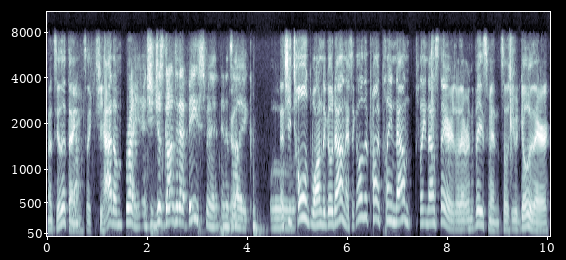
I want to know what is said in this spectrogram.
That's the other thing. Yeah. It's like she had them, Right, and she just got into that basement, and it's Yeah. like, oh. and she oh. told Juan to go down there. It's like, oh, they're probably playing down, playing downstairs, whatever, in the basement. So she would go there,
